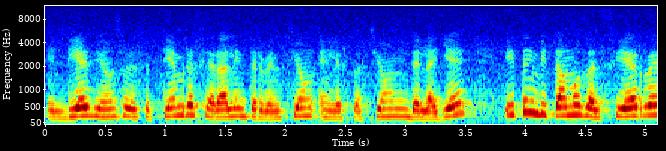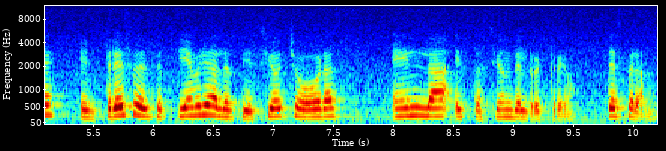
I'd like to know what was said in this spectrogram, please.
El 10 y 11 de septiembre se hará la intervención en la estación de la Y y te invitamos al cierre el 13 de septiembre a las 18 horas en la estación del recreo. Te esperamos.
